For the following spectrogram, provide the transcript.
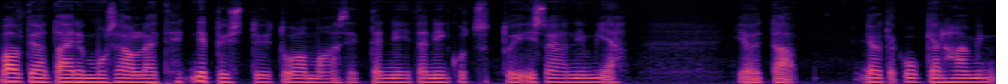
Valtion taidemuseolle, että ne pystyy tuomaan sitten niitä niin kutsuttuja isoja nimiä, joita, joita Guggenheimin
